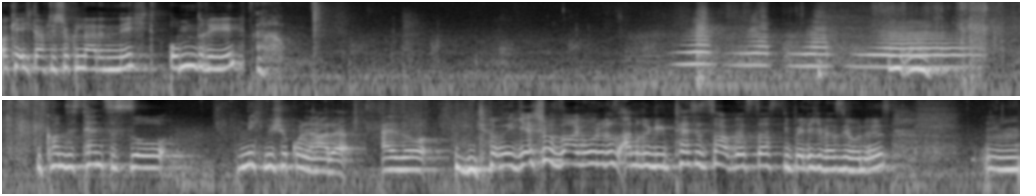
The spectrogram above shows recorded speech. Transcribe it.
Okay, ich darf die Schokolade nicht umdrehen. Die Konsistenz ist so nicht wie Schokolade. Also, da will ich jetzt schon sagen, ohne das andere getestet zu haben, dass das die billige Version ist. Mm.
